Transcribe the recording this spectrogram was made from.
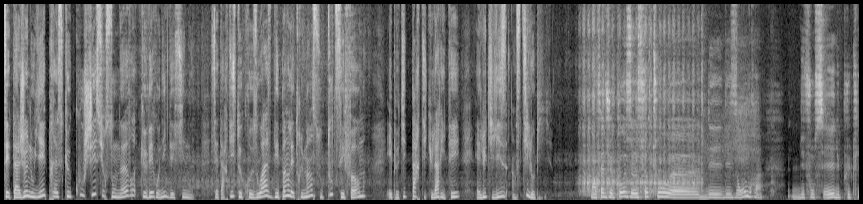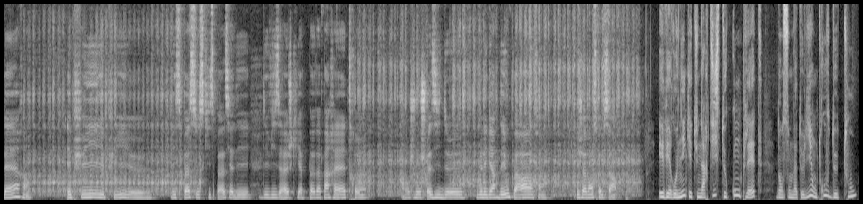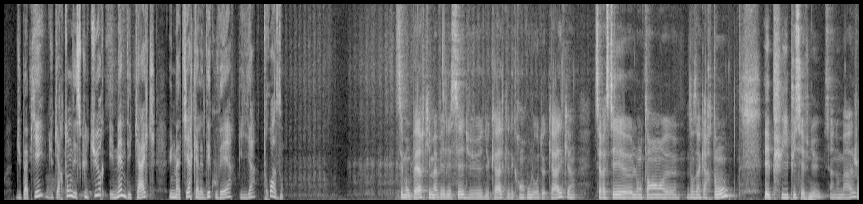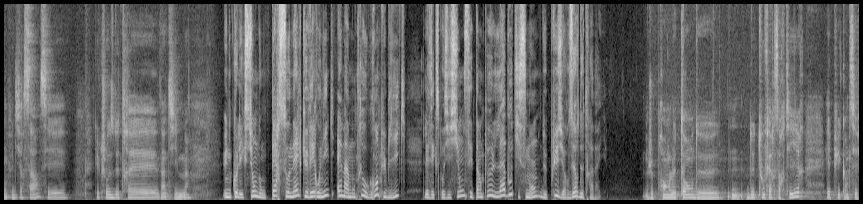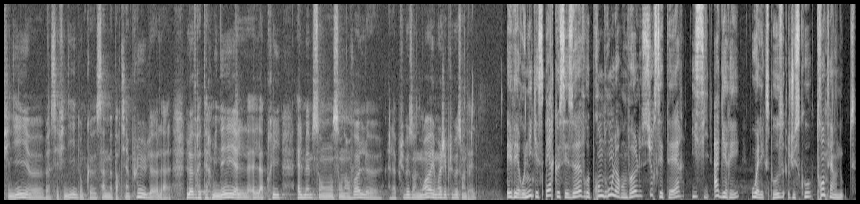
C'est agenouillé, presque couché sur son œuvre que Véronique dessine. Cette artiste creusoise dépeint l'être humain sous toutes ses formes. Et petite particularité, elle utilise un stylo bille. En fait, je pose surtout euh, des, ombres, du foncé, du plus clair. Et puis, et puis euh, il se passe ce qui se passe. Il y a des, visages qui peuvent apparaître. Je choisis de, de les garder ou pas. Enfin, et j'avance comme ça. Et Véronique est une artiste complète. Dans son atelier, on trouve de tout du papier, du carton, des sculptures et même des calques, une matière qu'elle a découvert il y a trois ans. C'est mon père qui m'avait laissé du, calque, des grands rouleaux de calque. C'est resté euh, longtemps euh, dans un carton. Et puis, puis c'est venu. C'est un hommage, on peut dire ça. C'est quelque chose de très intime. Une collection donc personnelle que Véronique aime à montrer au grand public. Les expositions, c'est un peu l'aboutissement de plusieurs heures de travail. Je prends le temps de, tout faire sortir. Et puis quand c'est fini, euh, ben, c'est fini, donc euh, ça ne m'appartient plus. L'œuvre est terminée, elle, a pris elle-même son, son, envol, euh, elle n'a plus besoin de moi et moi j'ai plus besoin d'elle. Et Véronique espère que ses œuvres prendront leur envol sur ces terres, ici à Guéret, où elle expose jusqu'au 31 août.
